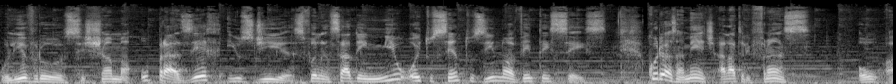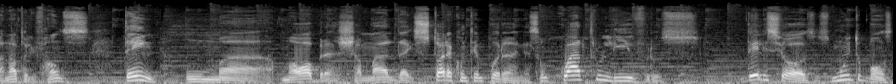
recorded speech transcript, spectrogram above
O livro se chama O Prazer e os Dias, foi lançado em 1896. Curiosamente, Anatole France, ou Anatole France, tem uma, uma obra chamada História Contemporânea. São quatro livros deliciosos, muito bons.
